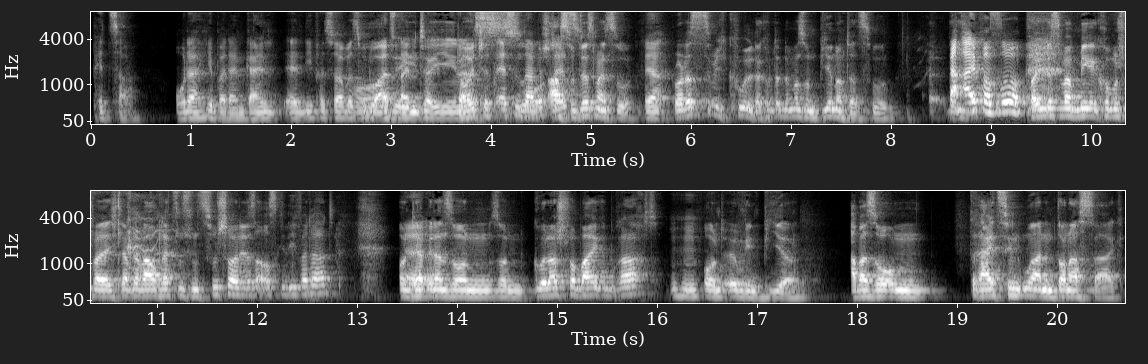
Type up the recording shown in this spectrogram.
Pizza. Oder hier bei deinem geilen äh, Lieferservice, oh, wo du als dein Italiener deutsches Essen so, da bestellst. Achso, das meinst du? Ja. Bro, das ist ziemlich cool. Da kommt dann immer so ein Bier noch dazu. Ja, einfach so. Vor allem, das war mega komisch, weil ich glaube, da war auch letztens ein Zuschauer, der das ausgeliefert hat. Und der hat mir dann so ein, so ein Gulasch vorbeigebracht mhm. und irgendwie ein Bier. Aber so um 13 Uhr an einem Donnerstag.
